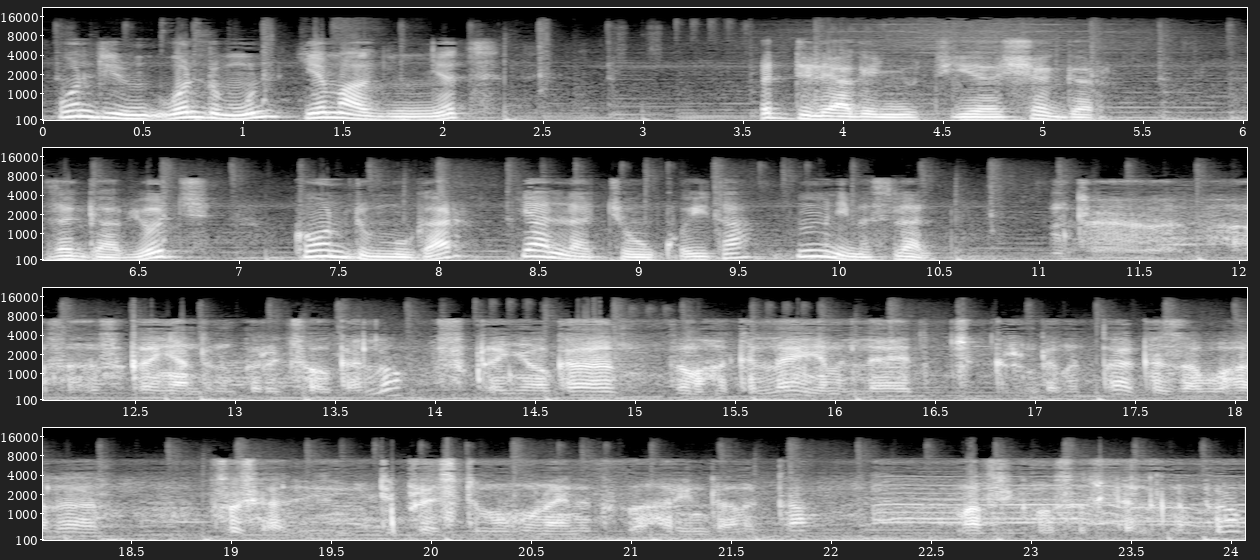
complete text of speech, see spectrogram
ወንድሙን የማግኘት እድል ያገኙት የሸገር ዘጋቢዎች ከወንድሙ ጋር ያላቸውን ቆይታ ምን ይመስላል? ፍቅረኛ እንደነበረችው አውቃለሁ። ፍቅረኛው ጋር በመካከል ላይ የመለያየት ችግር እንደመጣ ከዛ በኋላ socially depressed መሆን አይነት ባህሪ እንዳመጣ ማትሪክ መውሰድ ይፈልግ ነበር።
